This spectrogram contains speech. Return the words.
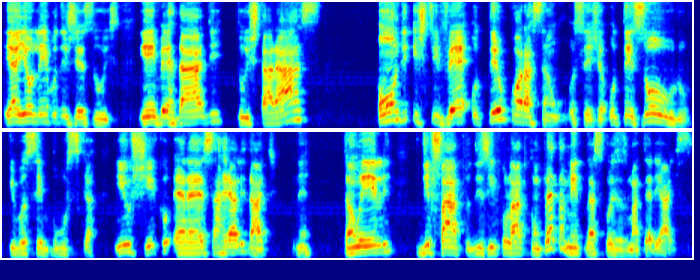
E aí eu lembro de Jesus. E em verdade, tu estarás onde estiver o teu coração, ou seja, o tesouro que você busca. E o Chico era essa realidade, né? Então ele, de fato, desvinculado completamente das coisas materiais.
